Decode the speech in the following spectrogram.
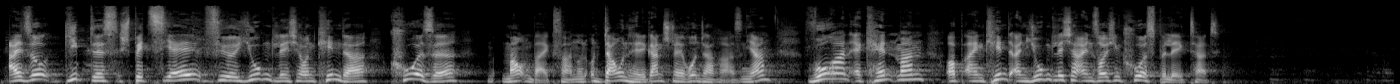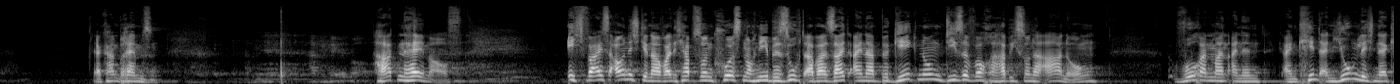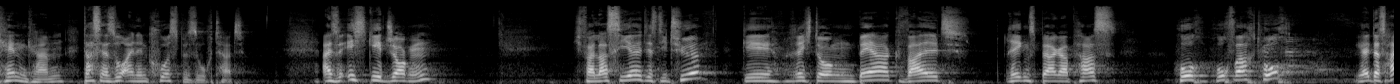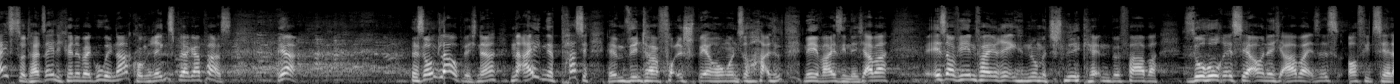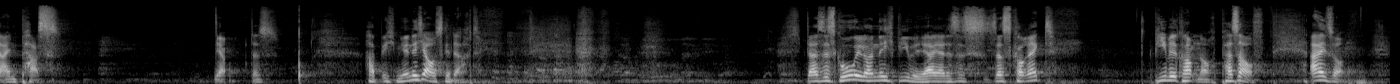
Also gibt es speziell für Jugendliche und Kinder Kurse, Mountainbike fahren und, und Downhill ganz schnell runterrasen, ja? Woran erkennt man, ob ein Kind, ein Jugendlicher einen solchen Kurs belegt hat? Er kann bremsen. Harten Helm auf. Ich weiß auch nicht genau, weil ich habe so einen Kurs noch nie besucht, aber seit einer Begegnung diese Woche habe ich so eine Ahnung, woran man einen, ein Kind, einen Jugendlichen erkennen kann, dass er so einen Kurs besucht hat. Also ich gehe joggen, ich verlasse hier, das ist die Tür, gehe Richtung Berg, Wald, Regensberger Pass, hoch, Hochwacht, hoch. Ja, das heißt so tatsächlich, könnt ihr bei Google nachgucken, Regensberger Pass. Ja, das ist unglaublich, ne? Eine eigene Passe. Im Winter Vollsperrung und so alles. Nee, weiß ich nicht. Aber ist auf jeden Fall nur mit Schneeketten befahrbar. So hoch ist er auch nicht, aber es ist offiziell ein Pass. Ja, das habe ich mir nicht ausgedacht. Das ist Google und nicht Bibel. Ja, ja, das ist, das ist korrekt. Bibel kommt noch. Pass auf. Also,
